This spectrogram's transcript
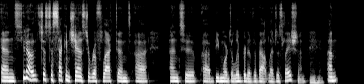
and you know, it's just a second chance to reflect and uh, and to uh, be more deliberative about legislation. Mm-hmm. Um,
